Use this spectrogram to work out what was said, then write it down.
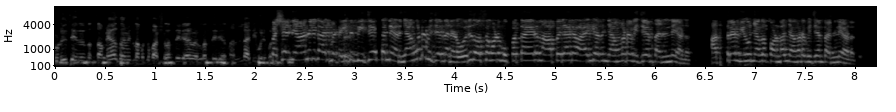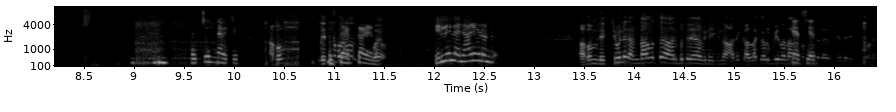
പ്രൊഡ്യൂസ് സമയാസമയത്ത് നമുക്ക് ഭക്ഷണം തരിക വെള്ളം തരിക. നല്ല അടിപൊളി പക്ഷെ ഞാനൊരു കാര്യം പറയട്ടെ, ഇത് വിജയം തന്നെയാണ്. ഞങ്ങളുടെ വിജയം തന്നെയാണ്. ഒരു ദിവസം കൊണ്ട് മുപ്പത്തായിരം നാൽപ്പതിനായിരം ആയി അത് ഞങ്ങളുടെ വിജയം തന്നെയാണ്. അത്രയും വ്യൂ ഞങ്ങൾ കൊണ്ടാൽ ഞങ്ങളുടെ വിജയം തന്നെയാണ് അപ്പം? ഇല്ലില്ല ഞാൻ ഇവിടെ ഉണ്ട്. അപ്പം ലച്ചുവിന്റെ രണ്ടാമത്തെ ആൽബത്തിനെ അഭിനയിക്കുന്നത്. ആദ്യം കള്ളക്കറുമ്പി എന്ന Yes, yes. ഡയറക്ട് ചെയ്ത ലച്ചുവാണ്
